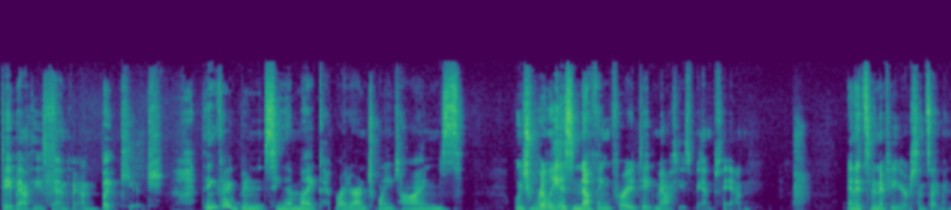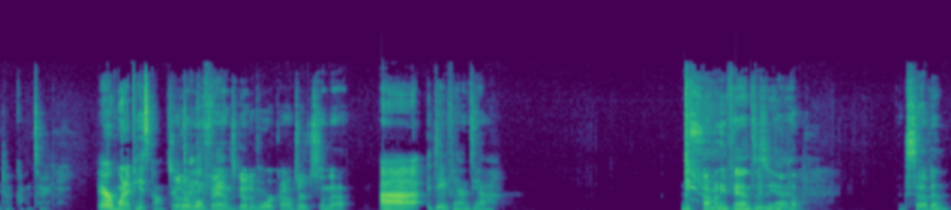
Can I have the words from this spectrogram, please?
Dave Matthews Band fan, like huge. I think I've been seeing him like right around 20 times, which really is nothing for a Dave Matthews Band fan. And it's been a few years since I've been to a concert. Or one of his concerts. So normal should say. fans go to more concerts than that. Uh Dave fans, yeah. How many fans does he have? Like seven?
